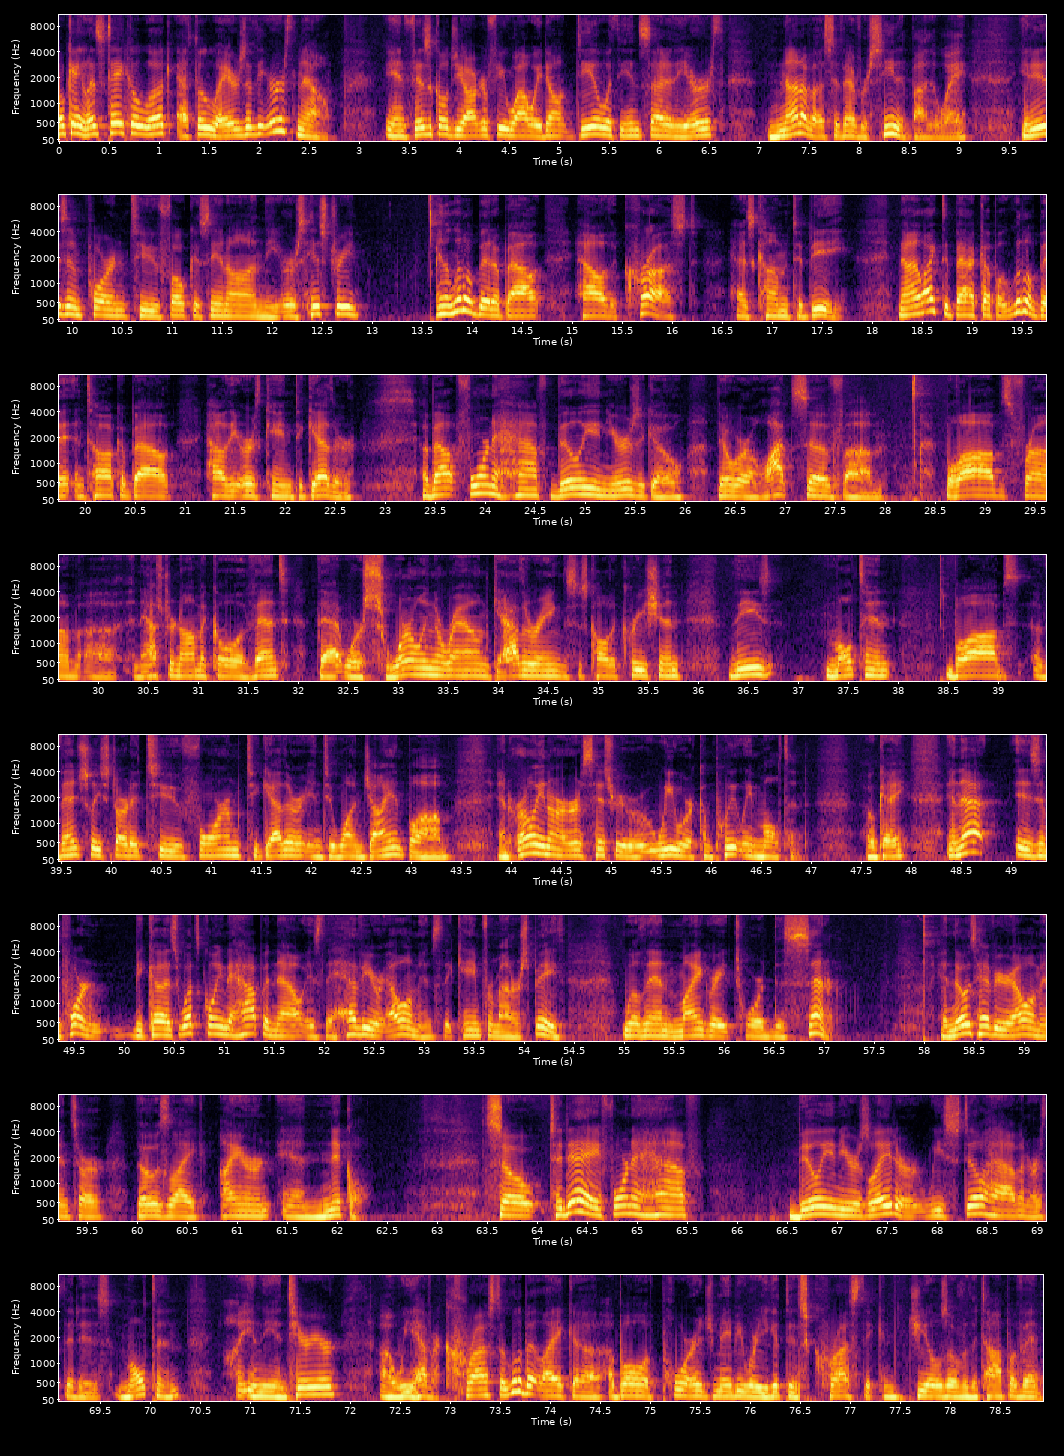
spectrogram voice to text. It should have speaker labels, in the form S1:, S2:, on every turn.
S1: Okay, let's take a look at the layers of the Earth now. In physical geography, while we don't deal with the inside of the Earth, none of us have ever seen it, by the way, it is important to focus in on the Earth's history and a little bit about how the crust has come to be. Now, I like to back up a little bit and talk about how the Earth came together. About four and a half billion years ago, there were lots of um, blobs from uh, an astronomical event that were swirling around, gathering. This is called accretion. These molten blobs eventually started to form together into one giant blob. And early in our Earth's history, we were completely molten. Okay? And that is important because what's going to happen now is the heavier elements that came from outer space will then migrate toward the center. And those heavier elements are those like iron and nickel. So today, four and a half billion years later, we still have an Earth that is molten uh, in the interior. Uh, we have a crust, a little bit like a, a, bowl of porridge, maybe where you get this crust that congeals over the top of it.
